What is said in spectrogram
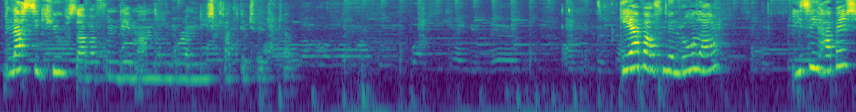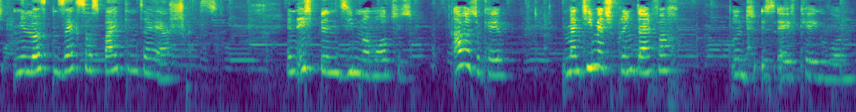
Lass die Cubes aber von dem anderen Grom, die ich gerade getötet habe. Gehe aber auf eine Lola. Easy habe ich. Mir läuft ein 6er Spike hinterher. Scheiße. Und ich bin 7er Mortis. Aber ist okay. Mein Teammate springt einfach und ist AFK geworden.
